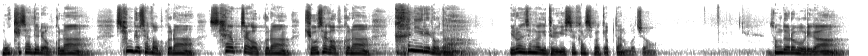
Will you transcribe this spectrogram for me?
목회자들이 없구나. 선교사가 없구나. 사역자가 없구나. 교사가 없구나. 큰 일이로다. 이런 생각이 들기 시작할 수밖에 없다는 거죠. 성도 여러분, 우리가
